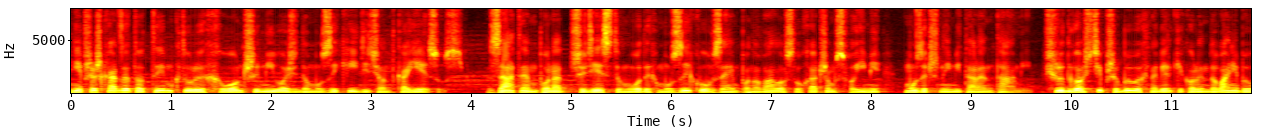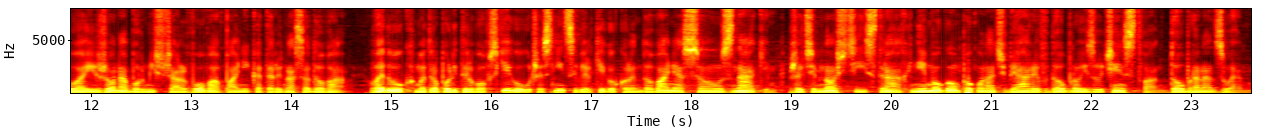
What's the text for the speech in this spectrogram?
nie przeszkadza to tym, których łączy miłość do muzyki i dzieciątka Jezus. Zatem ponad 30 młodych muzyków zaimponowało słuchaczom swoimi muzycznymi talentami. Wśród gości przybyłych na wielkie kolędowanie była i żona burmistrza Lwowa, pani Kateryna Sadowa. Według metropolity lwowskiego uczestnicy wielkiego kolędowania są znakiem, że ciemności i strach nie mogą pokonać wiary w dobro i zwycięstwa dobra nad złem.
